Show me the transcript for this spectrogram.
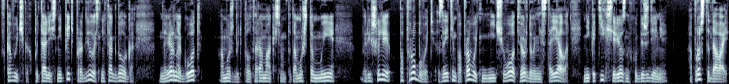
в кавычках пытались не пить, продлилась не так долго. Наверное, год, а может быть полтора максимум, потому что мы решили попробовать. За этим попробовать ничего твердого не стояло, никаких серьезных убеждений. А просто давай,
